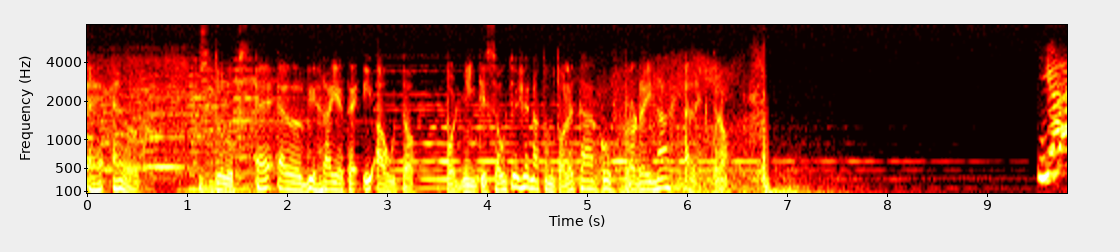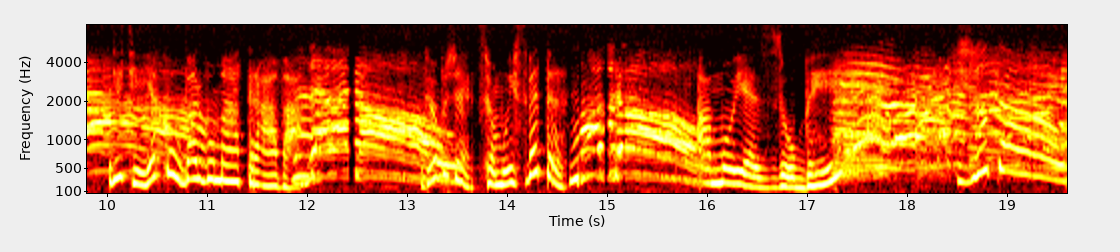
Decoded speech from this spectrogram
EL. Z Dulux EL vyhrajete i auto. Podmínky soutěže na tomto letáku v prodejnách Elektro. Děti, jakou barvu má tráva? Zelenou! Dobře, co můj svetr? Modrou! A moje zuby? Žlutou!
